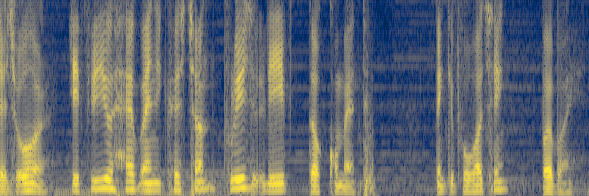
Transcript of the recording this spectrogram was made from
That's all. If you have any question, please leave the comment. Thank you for watching. Bye bye.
